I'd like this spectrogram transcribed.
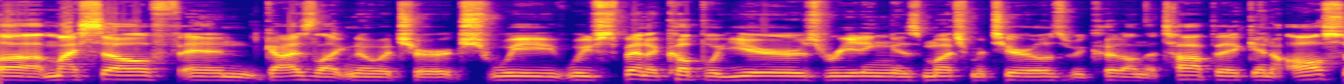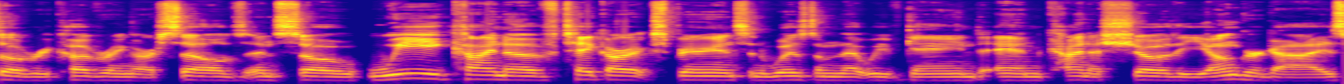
uh, myself and guys like noah church we we've spent a couple years reading as much material as we could on the topic and also recovering ourselves. And so we kind of take our experience and wisdom that we've gained and kind of show the younger guys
